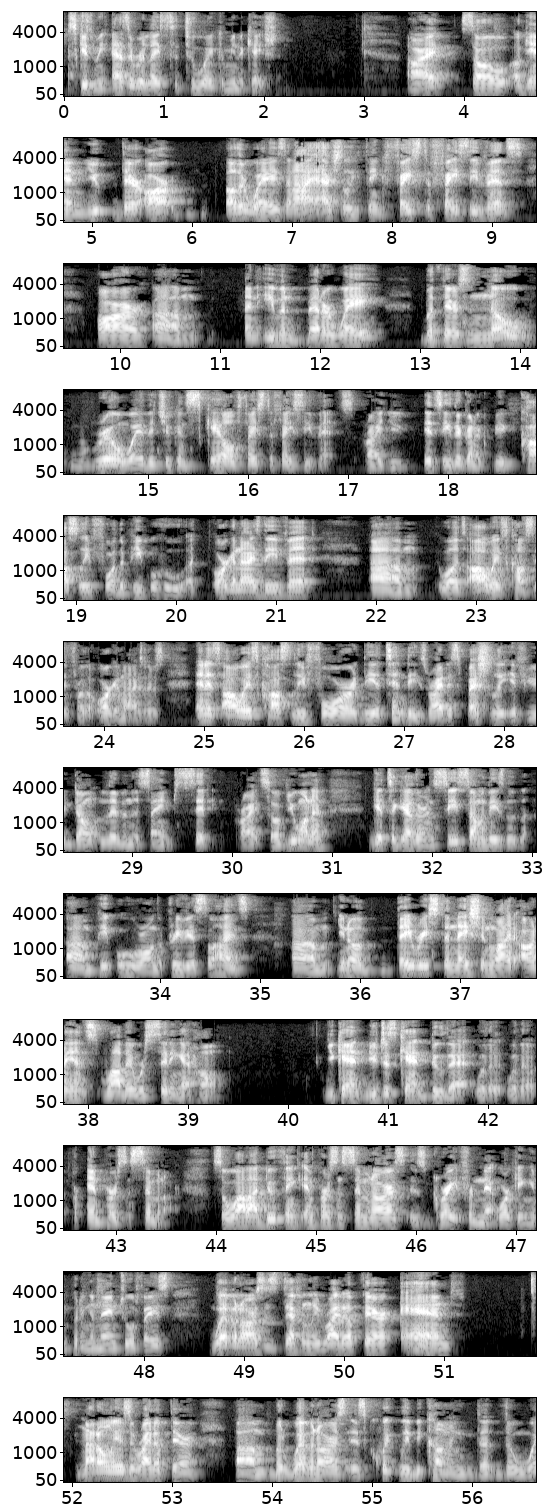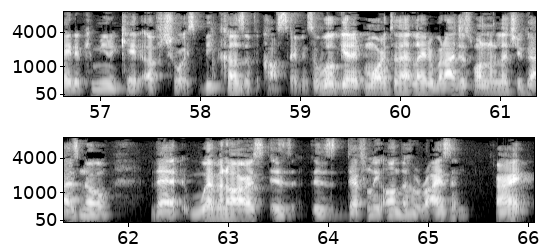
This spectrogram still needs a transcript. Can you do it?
excuse me, as it relates to two-way communication. All right. So again, you there are other ways, and I actually think face-to-face events are um, an even better way but there's no real way that you can scale face-to-face events, right? You, it's either going to be costly for the people who uh, organize the event. Um, well, it's always costly for the organizers, and it's always costly for the attendees, right? Especially if you don't live in the same city, right? So if you want to get together and see some of these um, people who were on the previous slides, um, you know, they reached the nationwide audience while they were sitting at home you can't you just can't do that with a with a in-person seminar. So while i do think in-person seminars is great for networking and putting a name to a face webinars is definitely right up there. And not only is it right up there um, but webinars is quickly becoming the the way to communicate of choice because of the cost savings. So we'll get more into that later but i just want to let you guys know that webinars is is definitely on the horizon. All right?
